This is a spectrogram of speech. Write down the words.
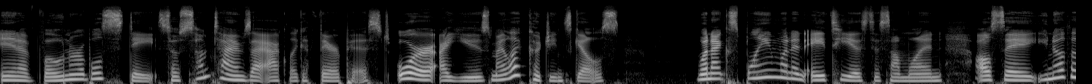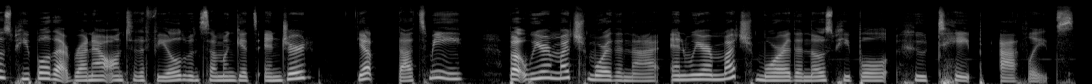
in a vulnerable state, so sometimes I act like a therapist or I use my life coaching skills. When I explain what an AT is to someone, I'll say, You know those people that run out onto the field when someone gets injured? Yep, that's me. But we are much more than that, and we are much more than those people who tape athletes.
